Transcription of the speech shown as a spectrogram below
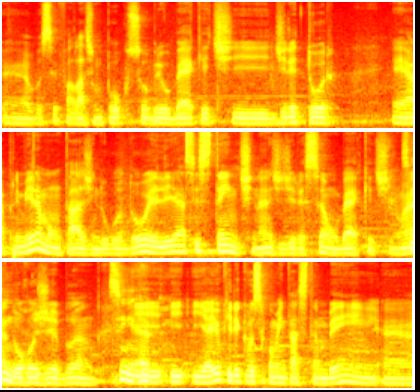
é, você falasse um pouco sobre o Beckett diretor é, a primeira montagem do Godot, ele é assistente né, de direção, o Beckett, não é? Sim. é? Do Roger Blanc. Sim, e, é... e, e, aí eu queria que você comentasse também é,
